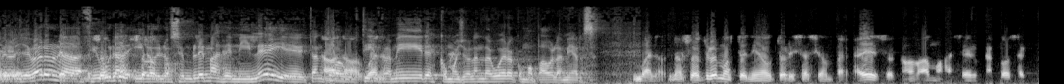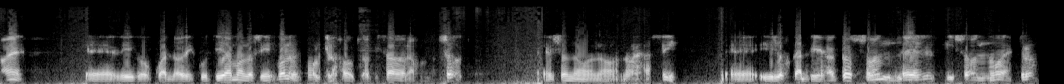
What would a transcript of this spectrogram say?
pero eh, llevaron a la figura y los emblemas de mi ley, eh, tanto Agustín Ramírez como Yolanda Agüero como Paula Miers. Bueno, nosotros hemos tenido autorización para eso, no vamos a hacer una cosa que no es. Eh, digo, cuando discutíamos los símbolos, porque los autorizados éramos nosotros. Eso no, no, no es así. y los candidatos son de él y son nuestros,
